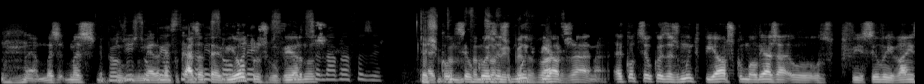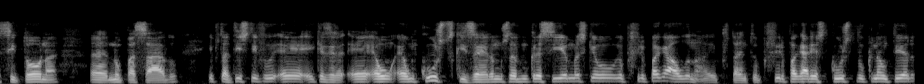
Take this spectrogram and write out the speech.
Não, mas, mas nomeadamente por causa até de outros governos. Que se andava a fazer. Aconteceu coisas muito piores já, não? É? Aconteceu coisas muito piores, como aliás já, o, o perfil Silvio bem citou uh, no passado, e portanto isto é, é quer dizer, é, é, um, é, um, custo, se quisermos, da democracia, mas que eu, eu prefiro pagá-lo, não é? E portanto eu prefiro pagar este custo do que não ter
